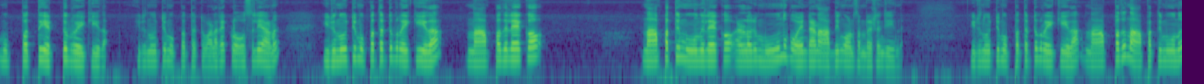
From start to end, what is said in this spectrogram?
മുപ്പത്തി എട്ട് ബ്രേക്ക് ചെയ്ത ഇരുന്നൂറ്റി മുപ്പത്തെട്ട് വളരെ ക്ലോസ്ലി ആണ്. ഇരുന്നൂറ്റി മുപ്പത്തെട്ട് ബ്രേക്ക് ചെയ്ത നാൽപ്പതിലേക്കോ നാൽപ്പത്തി മൂന്നിലേക്കോ ഉള്ളൊരു മൂന്ന് പോയിന്റാണ് ആദ്യം കോൺസെൻട്രേഷൻ ചെയ്യുന്നത്. ഇരുന്നൂറ്റി മുപ്പത്തെട്ട് ബ്രേക്ക് ചെയ്ത നാൽപ്പത് നാൽപ്പത്തി മൂന്ന്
